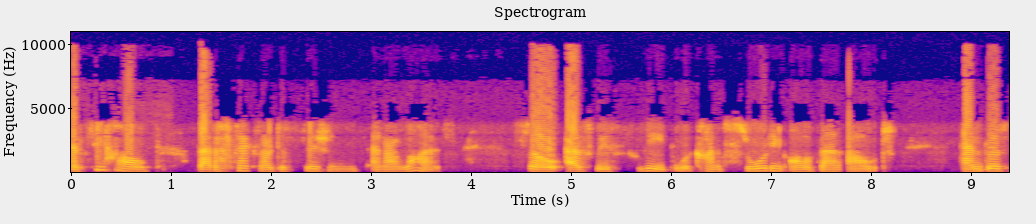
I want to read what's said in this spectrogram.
and see how that affects our decisions and our lives. So as we sleep, we're kind of sorting all of that out. And there's,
